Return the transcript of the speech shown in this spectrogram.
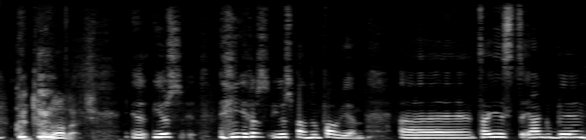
kontrolować? Już, już, już panu powiem. E, to jest jakby.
